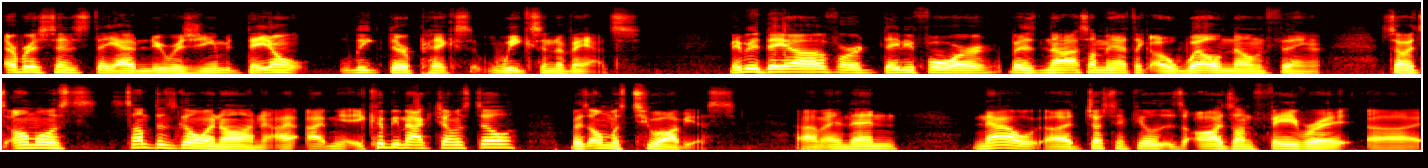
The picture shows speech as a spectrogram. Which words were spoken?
ever since they had a new regime, they don't leak their picks weeks in advance. Maybe a day of or day before, but it's not something that's like a well-known thing. So it's almost something's going on. I, I mean, it could be Mac Jones still, but it's almost too obvious. Um, and then now uh, Justin Fields is odds-on favorite uh,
